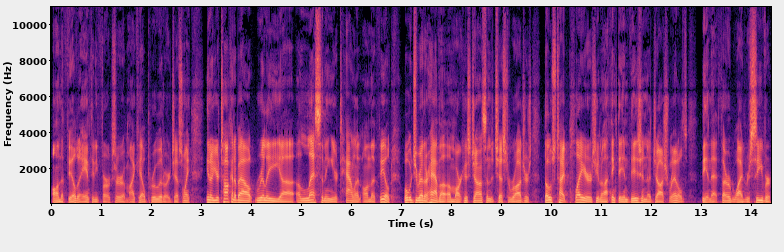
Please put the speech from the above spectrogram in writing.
on the field, Anthony Firkser, a MyCole Pruitt, or a Geoff Swaim, you know, you're talking about really uh, lessening your talent on the field. What would you rather have, a, a, Marcus Johnson, a Chester Rogers, those type players? You know, I think they envision a Josh Reynolds being that third wide receiver,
